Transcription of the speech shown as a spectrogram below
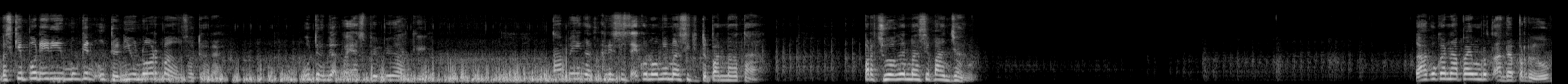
Meskipun ini mungkin udah new normal saudara. Udah nggak PSBB lagi. Tapi ingat krisis ekonomi masih di depan mata. Perjuangan masih panjang Lakukan apa yang menurut Anda perlu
